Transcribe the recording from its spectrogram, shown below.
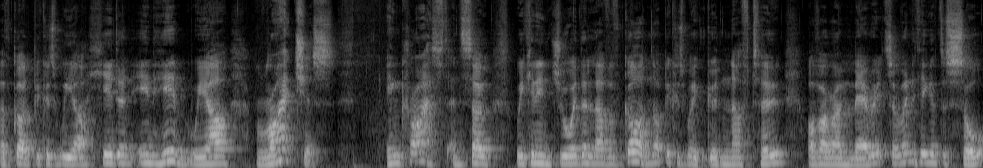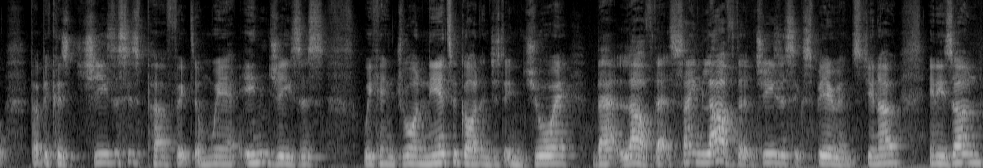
of God because we are hidden in him. We are righteous in Christ. And so we can enjoy the love of God, not because we're good enough to, of our own merits or anything of the sort, but because Jesus is perfect and we're in Jesus. We can draw near to God and just enjoy that love, that same love that Jesus experienced, you know, in his own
